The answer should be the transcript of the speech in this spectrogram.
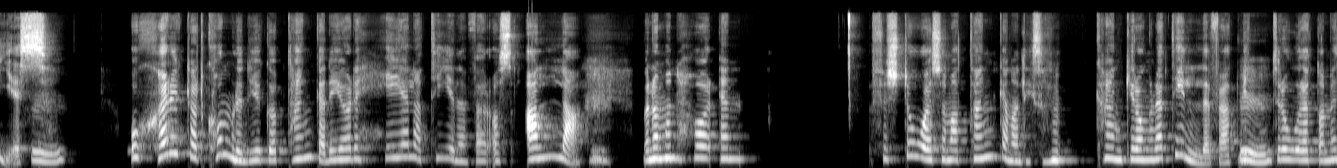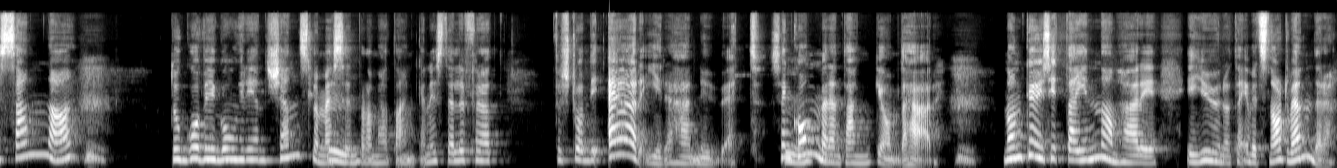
vis. Mm. Och självklart kommer det dyka upp tankar, det gör det hela tiden för oss alla. Mm. Men om man har en förståelse om att tankarna liksom kan krångla till det för att vi Mm. tror att de är sanna, Mm. då går vi igång rent känslomässigt Mm. på de här tankarna istället för att förstå att vi är i det här nuet. Sen Mm. kommer en tanke om det här. Mm. Någon kan ju sitta innan här i, i juni och tänka, jag vet snart vänder det.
